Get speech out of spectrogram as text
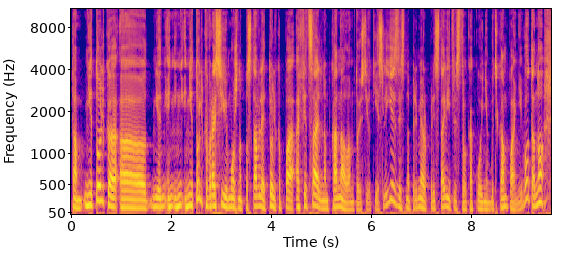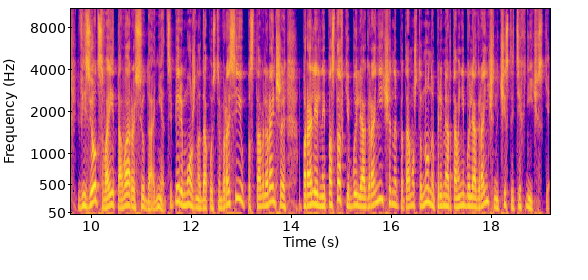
там не только, э, не, не, не только в Россию можно поставлять только по официальным каналам, то есть вот если есть здесь, например, представительство какой-нибудь компании, вот оно везет свои товары сюда. Нет, теперь можно, допустим, в Россию поставляли. Раньше параллельные поставки были ограничены, потому что, ну, например, там они были ограничены чисто технически.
